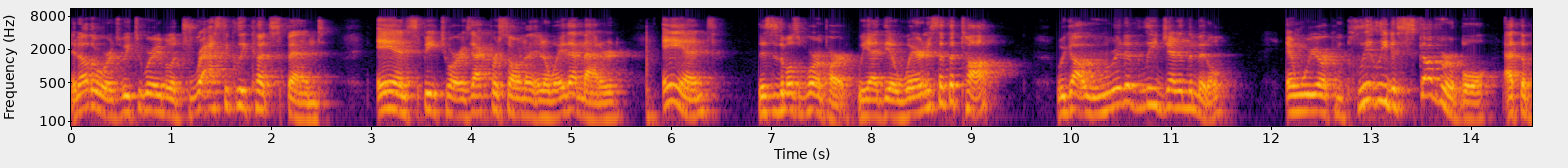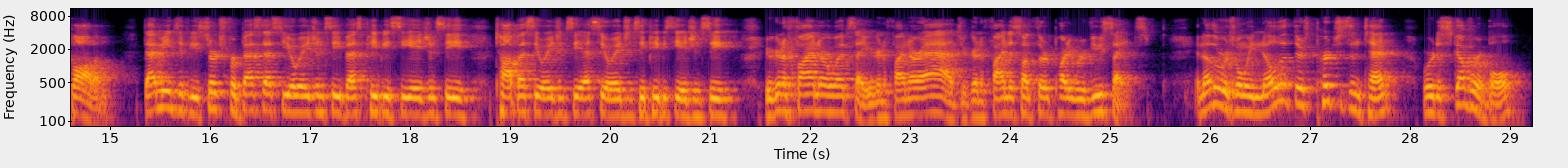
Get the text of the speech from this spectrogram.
In other words, we were able to drastically cut spend and speak to our exact persona in a way that mattered and this is the most important part. We had the awareness at the top, we got rid of lead gen in the middle, and we are completely discoverable at the bottom. That means if you search for best SEO agency, best PPC agency, top SEO agency, SEO agency, PPC agency, you're going to find our website. You're going to find our ads. You're going to find us on third party review sites. In other words, when we know that there's purchase intent, we're discoverable.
